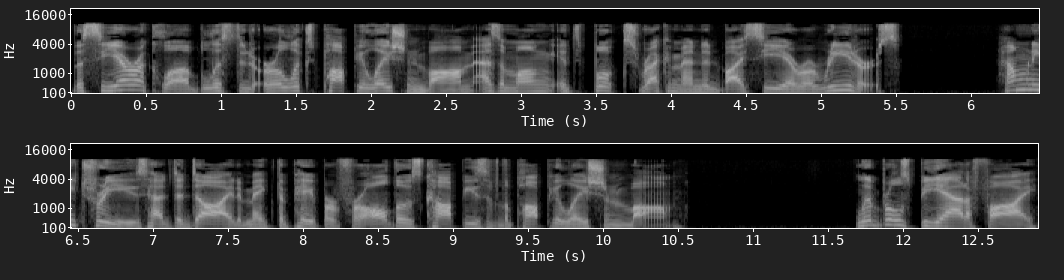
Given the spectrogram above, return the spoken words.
the Sierra Club listed Ehrlich's population bomb as among its books recommended by Sierra readers. How many trees had to die to make the paper for all those copies of the population bomb? Liberals beatify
